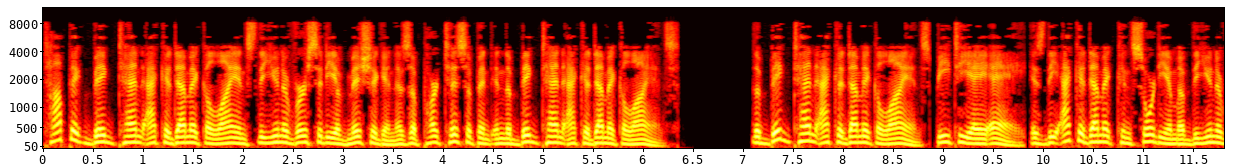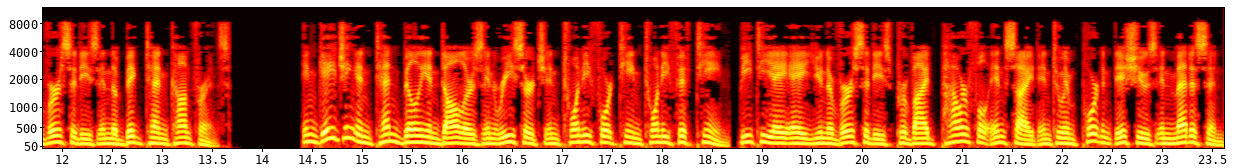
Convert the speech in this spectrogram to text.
Topic Big Ten Academic Alliance The University of Michigan is a participant in the Big Ten Academic Alliance. The Big Ten Academic Alliance is the academic consortium of the universities in the Big Ten Conference. Engaging in $10 billion in research in 2014-2015, BTAA universities provide powerful insight into important issues in medicine,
